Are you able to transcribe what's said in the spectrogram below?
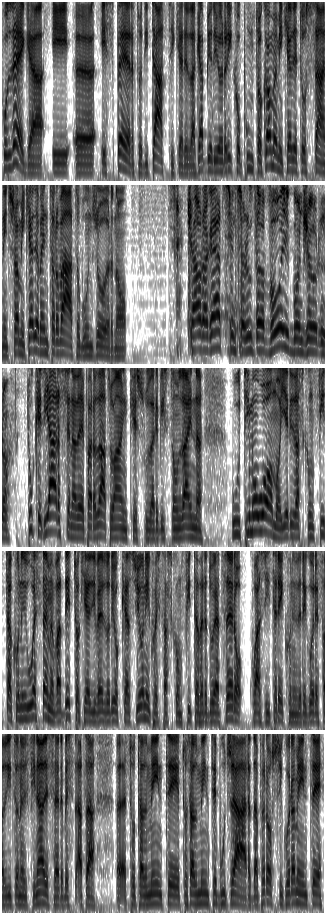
collega e eh, esperto di tattica della gabbia di Enrico.com Michele Tossani. Ciao Michele, ben trovato, buongiorno. Ciao ragazzi, un saluto a voi, buongiorno. Tu che di Arsenal hai parlato anche sulla rivista online Ultimo Uomo, ieri la sconfitta con il West Ham, va detto che a livello di occasioni questa sconfitta per 2-0, quasi 3 con il rigore fallito nel finale, sarebbe stata eh, totalmente, totalmente bugiarda, però sicuramente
